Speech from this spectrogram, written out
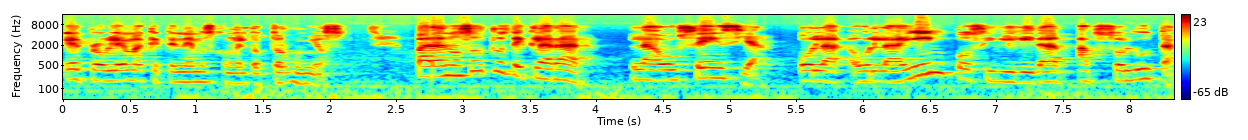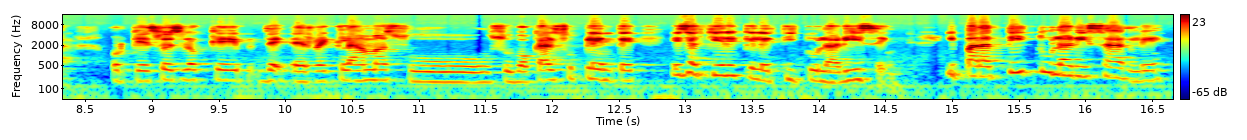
el problema que tenemos con el doctor Muñoz. Para nosotros declarar la ausencia o la, o la imposibilidad absoluta, porque eso es lo que eh, reclama su, su vocal suplente, ella quiere que le titularicen. Y para titularizarle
